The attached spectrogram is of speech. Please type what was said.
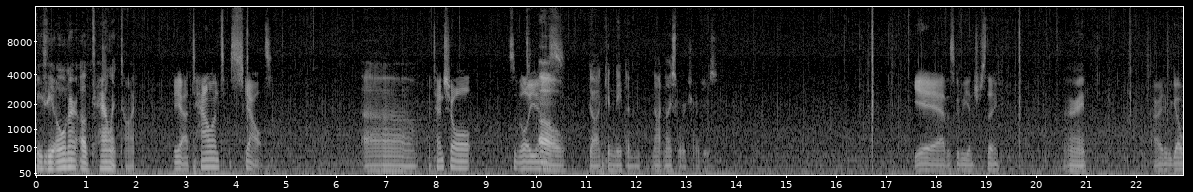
He's the owner of Talent Time. Yeah, talent scout. Uh, Potential civilians. oh, God, can name them not nice word charges. Yeah, this could be interesting. All right. All right, here we go.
